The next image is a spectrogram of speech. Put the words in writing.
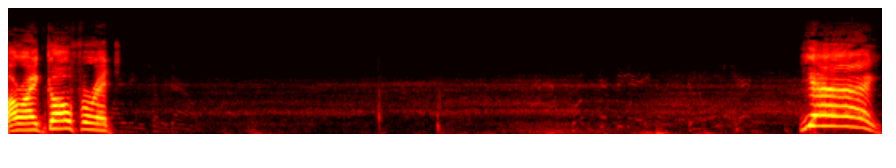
All right, go for it. Yay!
